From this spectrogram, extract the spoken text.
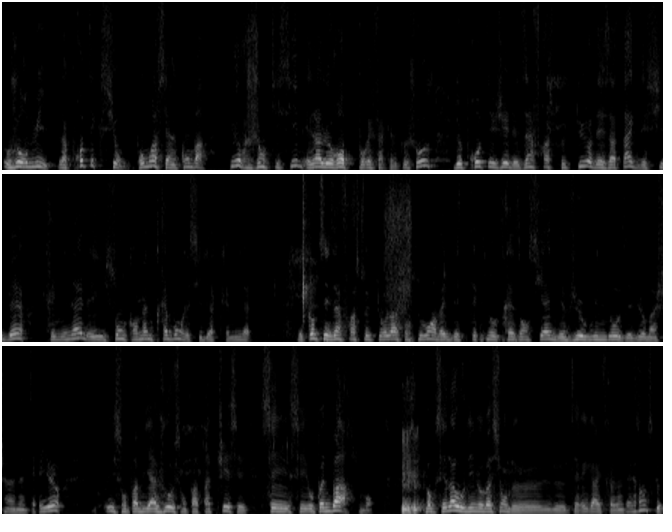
aujourd'hui, la protection, pour moi, c'est un combat urgentissime, et là l'Europe pourrait faire quelque chose, de protéger les infrastructures des attaques des cybercriminels, et ils sont quand même très bons, les cybercriminels. Et comme ces infrastructures-là sont souvent avec des technos très anciennes, des vieux Windows, des vieux machins à l'intérieur, ils ne sont pas mis à jour, ils ne sont pas patchés, c'est open bar souvent. Donc c'est là où l'innovation de, de, est très intéressante, parce que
